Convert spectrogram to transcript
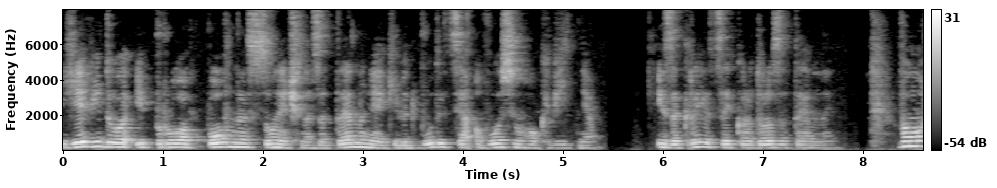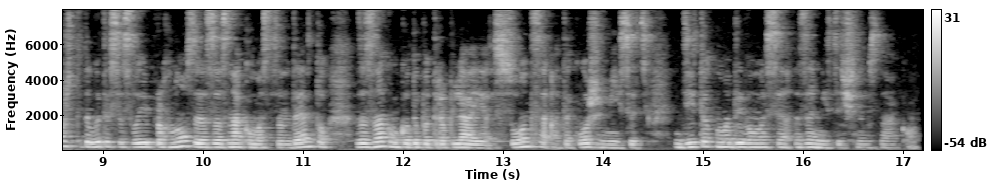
є відео і про повне сонячне затемнення, яке відбудеться 8 квітня і закриє цей коридор затемнень. Ви можете дивитися свої прогнози за знаком асценденту, за знаком, куди потрапляє сонце, а також місяць. Діток ми дивимося за місячним знаком.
